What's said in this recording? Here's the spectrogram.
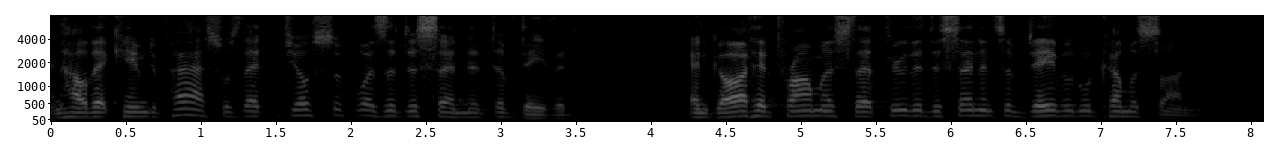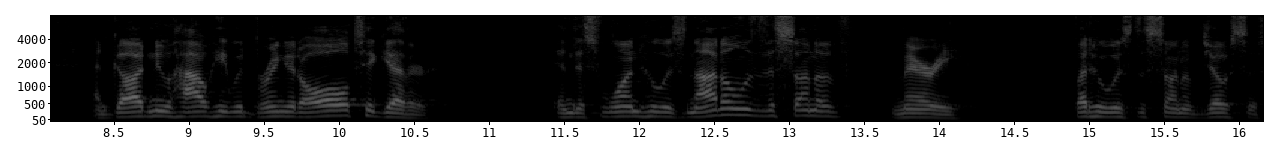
And how that came to pass was that Joseph was a descendant of David. And God had promised that through the descendants of David would come a son. And God knew how he would bring it all together in this one who was not only the son of Mary, but who was the son of Joseph.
